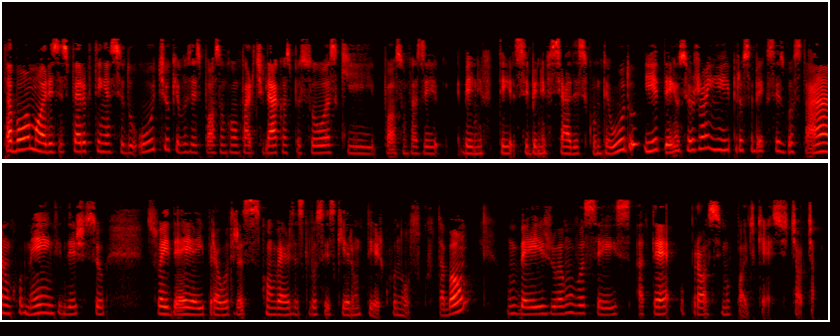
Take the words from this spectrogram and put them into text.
Tá bom, amores? Espero que tenha sido útil, que vocês possam compartilhar com as pessoas que possam fazer se beneficiar desse conteúdo e deem o seu joinha aí para eu saber que vocês gostaram, comentem, deixem sua ideia aí para outras conversas que vocês queiram ter conosco, tá bom? Um beijo, amo vocês. Até o próximo podcast. Tchau, tchau.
